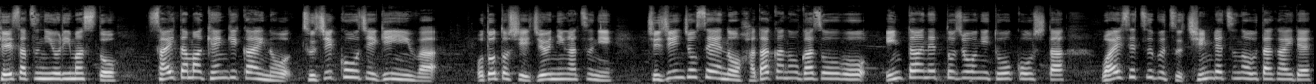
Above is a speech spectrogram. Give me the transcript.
警察によりますと、埼玉県議会の辻浩二議員は、おととし12月に知人女性の裸の画像をインターネット上に投稿したわいせつ物陳列の疑いで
